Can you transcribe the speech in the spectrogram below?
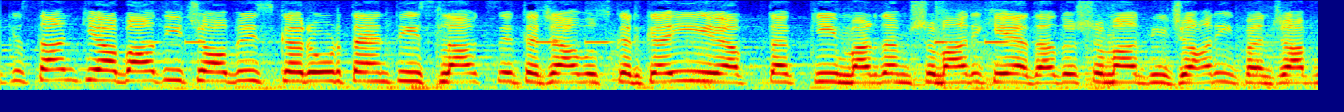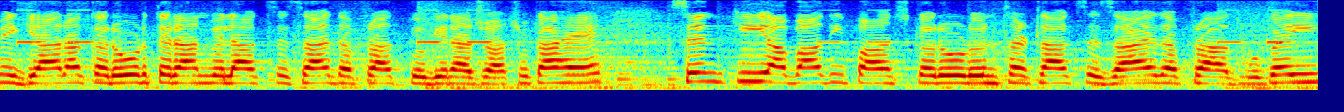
पाकिस्तान की आबादी 24 करोड़ तैंतीस लाख से तजावज कर गई। अब तक की मरदमशुमारी के अदादशुमार भी जारी। पंजाब में 11 करोड़ तिरानवे लाख से ज़्यादा अफराद को गिरा जा चुका है। सिंध की आबादी 5 करोड़ उनसठ लाख से ज़्यादा अफराद हो गई।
